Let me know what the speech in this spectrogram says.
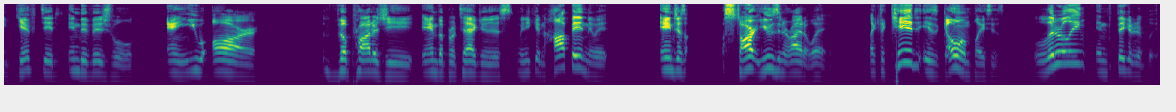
Gifted individual and you are the prodigy and the protagonist when you can hop into it and just start using it right away. Like the kid is going places, literally and figuratively.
